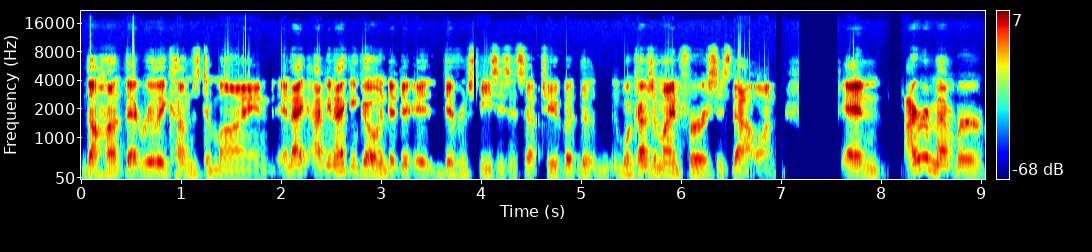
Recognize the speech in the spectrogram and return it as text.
the hunt that really comes to mind and i i mean i can go into di- different species and stuff too but the what comes to mind first is that one and i remember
